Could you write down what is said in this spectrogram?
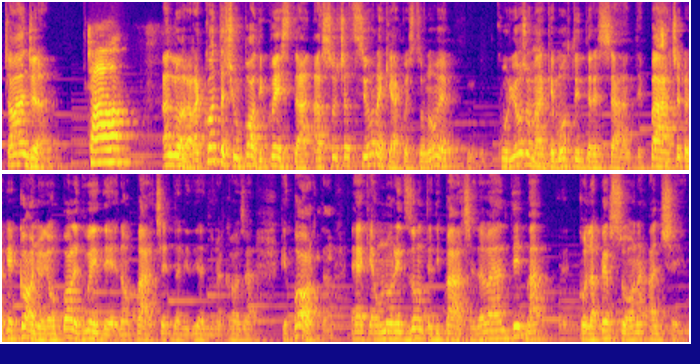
Ciao Angela. Ciao. Allora, raccontaci un po' di questa associazione che ha questo nome curioso ma anche molto interessante, pace perché coniuga un po' le due idee, no? Pace dall'idea di una cosa che porta, eh, che ha un orizzonte di pace davanti ma con la persona al centro.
